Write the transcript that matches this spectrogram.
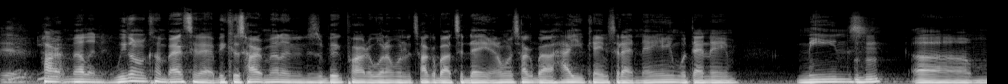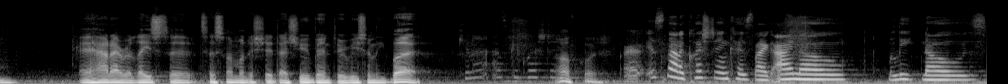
Okay. Yeah. Heart melanin. We're gonna come back to that because heart melanin is a big part of what I want to talk about today, and I want to talk about how you came to that name, what that name means, um, and how that relates to to some of the shit that you've been through recently. But Can I ask a question? oh, of course, Or it's not a question because like I know Malik knows.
